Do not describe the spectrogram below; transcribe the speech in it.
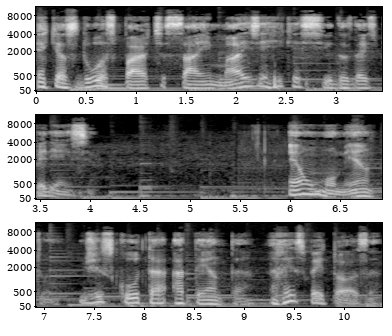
é que as duas partes saem mais enriquecidas da experiência. É um momento de escuta atenta, respeitosa,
